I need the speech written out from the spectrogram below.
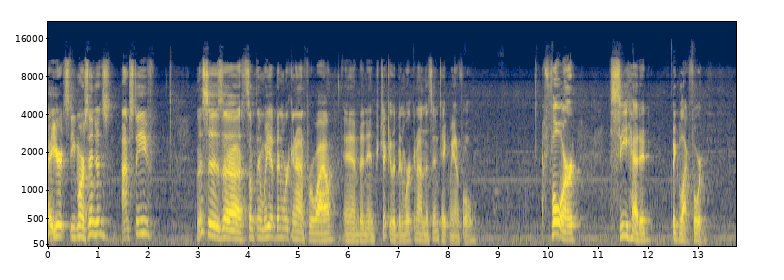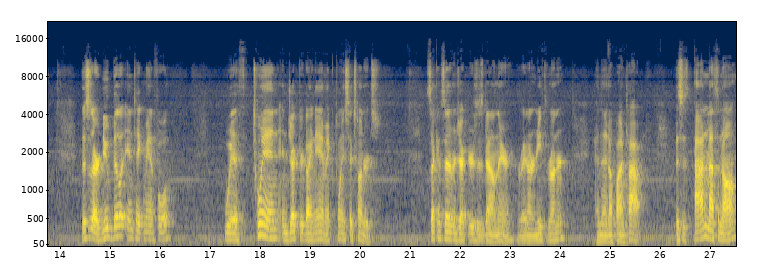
Hey, you're at Steve Morris Engines. I'm Steve. This is uh, something we have been working on for a while, and been in particular been working on this intake manifold for C-headed big block Ford. This is our new billet intake manifold with twin injector dynamic 2600s. Second set of injectors is down there, right underneath the runner, and then up on top. This is on methanol,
